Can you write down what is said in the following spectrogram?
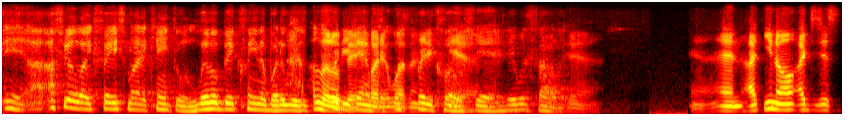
Yeah, I- feel like Face might have came through a little bit cleaner, but it was A little pretty bit, damn, but it was wasn't- pretty close. yeah. Yeah, it was solid. Yeah. Yeah. And I you know, I just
